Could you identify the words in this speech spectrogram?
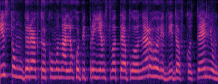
Містом директор комунального підприємства Теплоенерго відвідав котельню,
